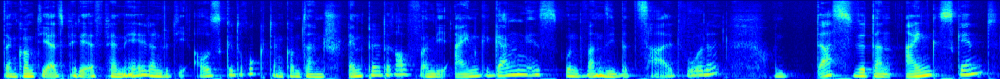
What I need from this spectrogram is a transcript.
dann kommt die als PDF per Mail, dann wird die ausgedruckt, dann kommt da ein Stempel drauf, wann die eingegangen ist und wann sie bezahlt wurde. Das wird dann eingescannt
